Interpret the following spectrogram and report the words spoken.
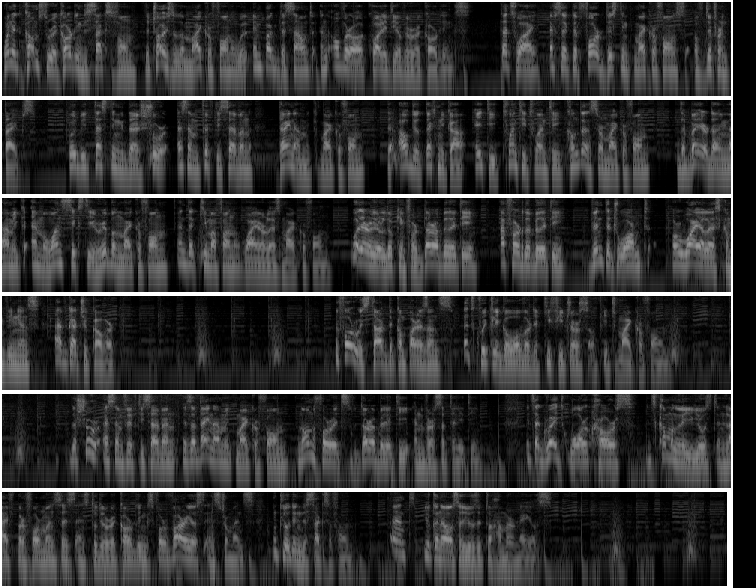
When it comes to recording the saxophone, the choice of the microphone will impact the sound and overall quality of your recordings. That's why I've selected 4 distinct microphones of different types, we'll be testing the Shure SM57 dynamic microphone, the Audio-Technica AT2020 condenser microphone, the Beyerdynamic M160 ribbon microphone and the Kimafun wireless microphone. Whether you're looking for durability, affordability, vintage warmth or wireless convenience, I've got you covered. Before we start the comparisons, let's quickly go over the key features of each microphone. The Shure SM57 is a dynamic microphone known for its durability and versatility. It's a great workhorse, it's commonly used in live performances and studio recordings for various instruments, including the saxophone. And you can also use it to hammer nails.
